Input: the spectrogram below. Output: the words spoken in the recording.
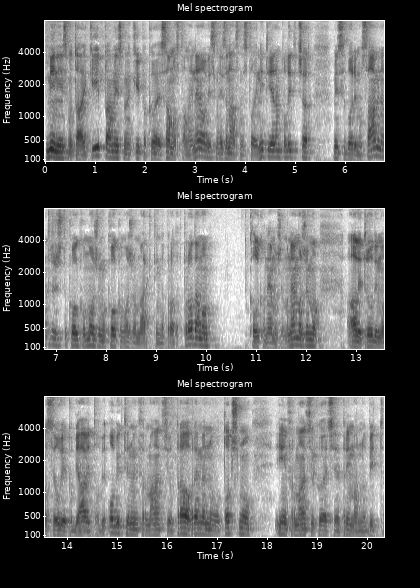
Mi nismo ta ekipa, mi smo ekipa koja je samostalna i neovisna, iza nas ne stoji niti jedan političar, mi se borimo sami na tržištu koliko možemo, koliko možemo marketinga prodati, prodamo, koliko ne možemo, ne možemo, ali trudimo se uvijek objaviti objektivnu informaciju, pravovremenu, točnu i informaciju koja će primarno biti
